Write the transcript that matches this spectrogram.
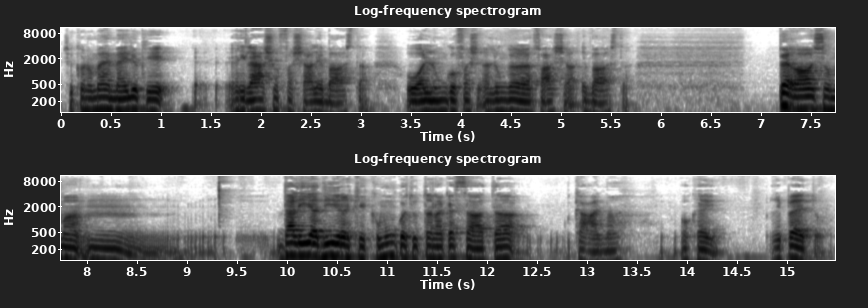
secondo me è meglio che rilascio fasciale e basta o allungo, fascia, allungo la fascia e basta però insomma mh, mm, da lì a dire che comunque è tutta una cazzata calma ok ripeto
